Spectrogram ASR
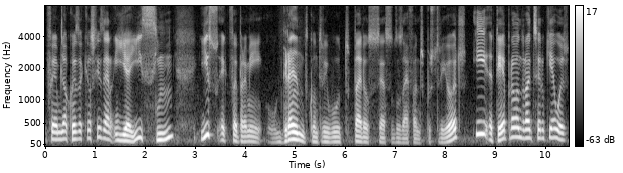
Foi a melhor coisa que eles fizeram. E aí sim, isso é que foi para mim o grande contributo para o sucesso dos iPhones posteriores e até para o Android ser o que é hoje.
